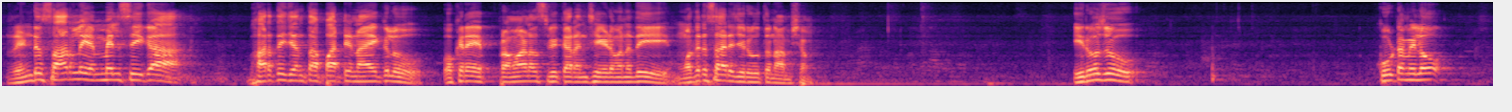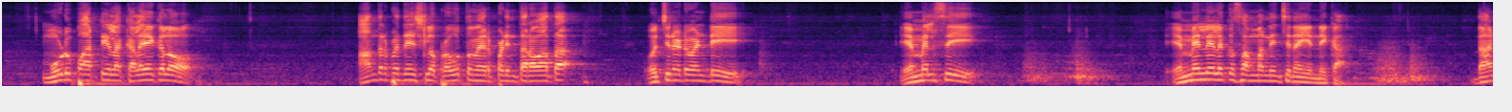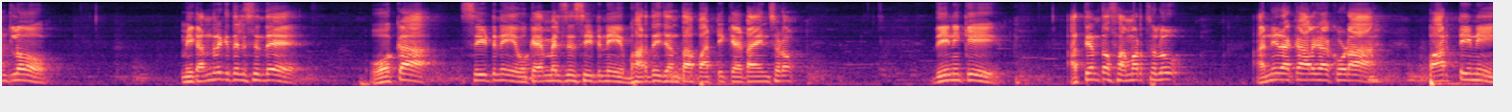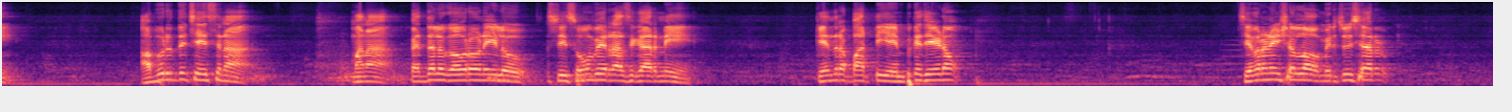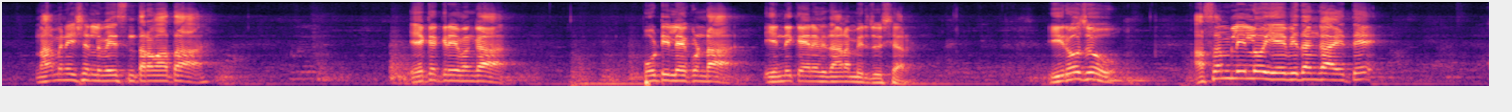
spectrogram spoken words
రెండుసార్లు ఎమ్మెల్సీగా భారతీయ జనతా పార్టీ నాయకులు ఒకరే ప్రమాణ స్వీకారం చేయడం అనేది మొదటిసారి జరుగుతున్న అంశం. ఈరోజు కూటమిలో మూడు పార్టీల కలయికలో ఆంధ్రప్రదేశ్లో ప్రభుత్వం ఏర్పడిన తర్వాత వచ్చినటువంటి ఎమ్మెల్సీ ఎమ్మెల్యేలకు సంబంధించిన ఎన్నిక. దాంట్లో మీకు అందరికీ తెలిసిందే ఒక సీటుని ఒక ఎమ్మెల్సీ సీటుని భారతీయ జనతా పార్టీ కేటాయించడం. దీనికి అత్యంత సమర్థులు అన్ని రకాలుగా కూడా పార్టీని అభివృద్ధి చేసిన మన పెద్దలు గౌరవనీయులు శ్రీ సోమవీర్రాజు గారిని కేంద్ర పార్టీ ఎంపిక చేయడం చివరి నిమిషంలో మీరు చూశారు. నామినేషన్లు వేసిన తర్వాత ఏకగ్రీవంగా పోటీ లేకుండా ఎన్నికైన విధానం మీరు చూశారు. ఈరోజు అసెంబ్లీలో ఏ విధంగా అయితే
